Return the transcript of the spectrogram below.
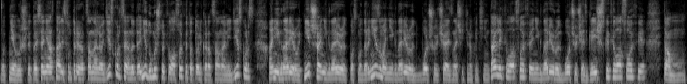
вот не вышли. То есть они остались внутри рационального дискурса, но они думают, что философия это только рациональный дискурс. Они игнорируют Ницше, они игнорируют постмодернизм, они игнорируют большую часть значительно континентальной философии, они игнорируют большую часть греческой философии. Там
